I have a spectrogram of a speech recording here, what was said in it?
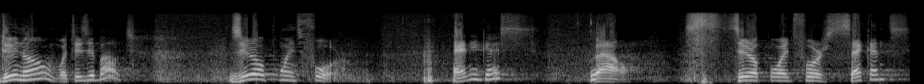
Do you know what is about? 0.4. Any guess? Well, 0.4 seconds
